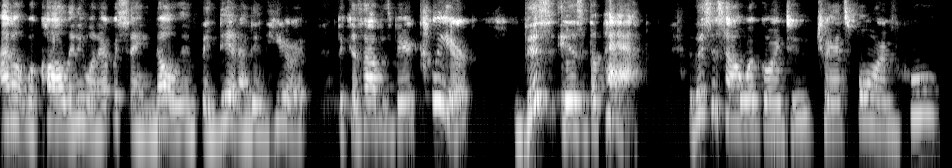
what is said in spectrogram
I don't recall anyone ever saying no. If they did, I didn't hear it because I was very clear this is the path. This is how we're going to transform who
